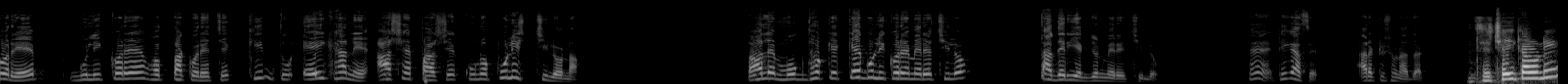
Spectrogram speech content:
করে গুলি করে হত্যা করেছে, কিন্তু এইখানে আশেপাশে কোনো পুলিশ ছিল না। তাহলে মুগ্ধকে কে গুলি করে মেরেছিল? তাদেরই একজন মেরেছিল। হ্যাঁ ঠিক আছে। আর একটু শোনা যাক। সেই কারণে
